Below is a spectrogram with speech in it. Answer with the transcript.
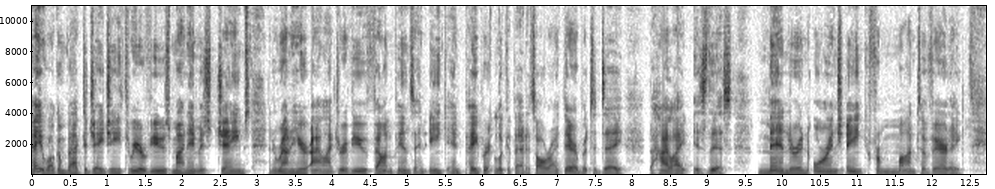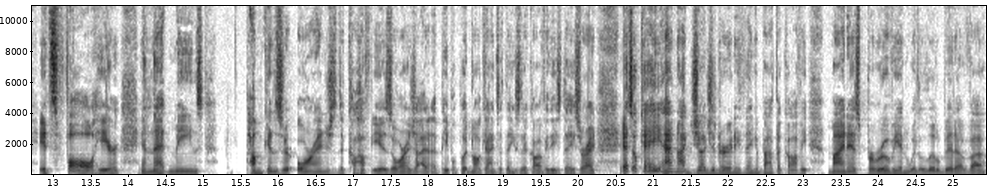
Hey, welcome back to JG3 Reviews. My name is James, and around here I like to review fountain pens and ink and paper. And look at that, it's all right there. But today, the highlight is this Mandarin Orange ink from Monteverde. It's fall here, and that means pumpkins are orange, the coffee is orange. I, people putting all kinds of things in their coffee these days, right? It's okay. I'm not judging or anything about the coffee. Mine is Peruvian with a little bit of. Uh,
